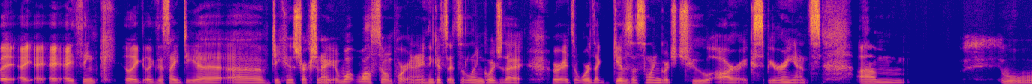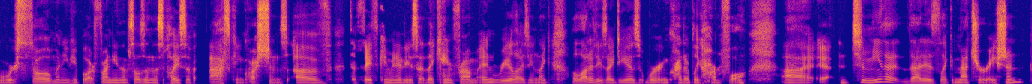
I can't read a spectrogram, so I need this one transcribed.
but I, I, I think like like this idea of deconstruction, I, while, while so important, I think it's it's a language that, or it's a word that gives us language to our experience. Um, where so many people are finding themselves in this place of asking questions of the faith communities that they came from and realizing like a lot of these ideas were incredibly harmful. Uh, eh, to me that that is like maturation.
